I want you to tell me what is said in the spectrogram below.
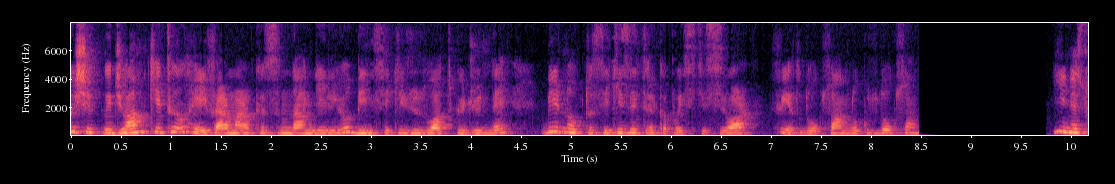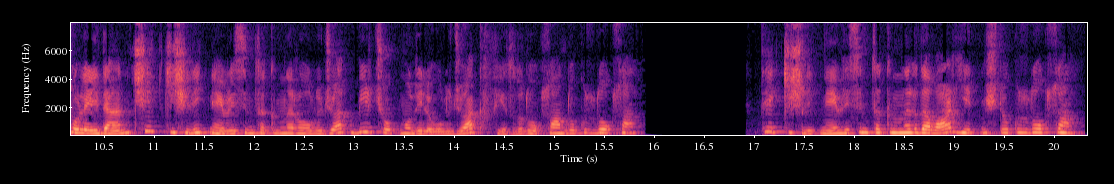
Işıklı cam kettle Heyfer markasından geliyor. 1800 watt gücünde 1.8 litre kapasitesi var. Fiyatı 99.90. Yine Soleil'den çift kişilik nevresim takımları olacak. Birçok modeli olacak. Fiyatı da 99.90. Tek kişilik nevresim takımları da var. 79.90.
